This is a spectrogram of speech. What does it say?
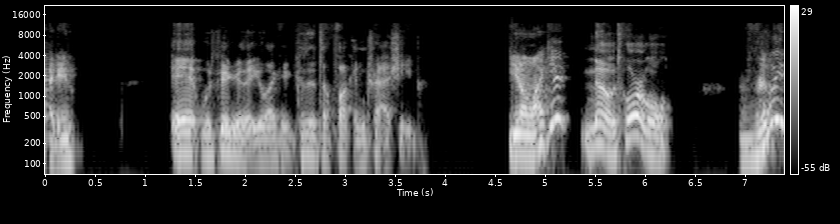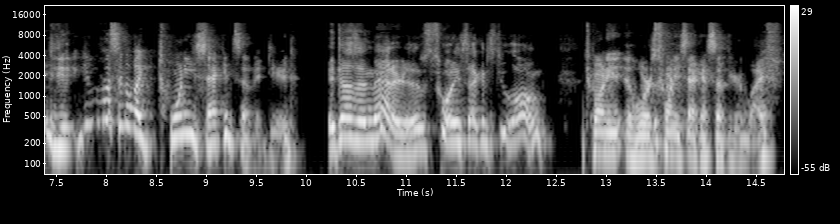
i do It would figure that you like it because it's a fucking trash heap. you don't like it No, it's horrible. really did you, you listen to like 20 seconds of it dude It doesn't matter. It was 20 seconds too long. 20 the worst 20 seconds of your life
